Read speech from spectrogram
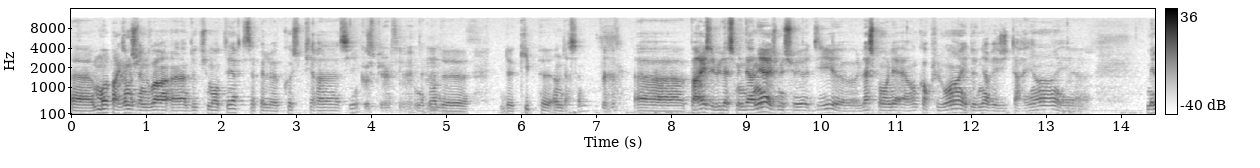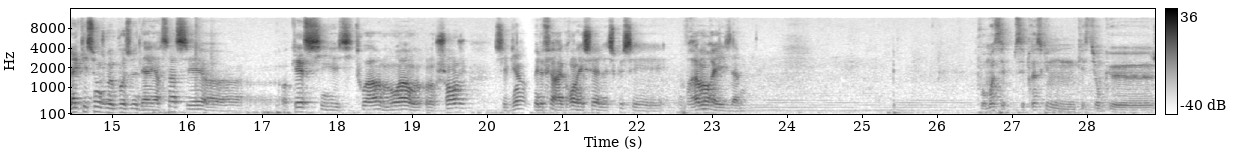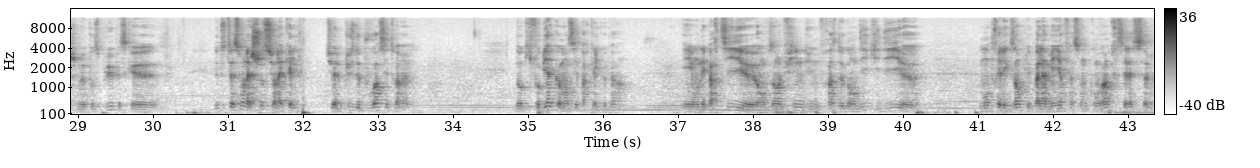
Euh, moi, par exemple, je viens de voir un, documentaire qui s'appelle Conspiracy. Conspiracy, D'accord, mm. de, de Kip Anderson. Uh-huh. pareil, je l'ai vu la semaine dernière et je me suis dit, là, je peux aller encore plus loin et devenir végétarien. Et, mais la question que je me pose derrière ça, c'est euh, ok, si, toi, moi, on, change, c'est bien, mais le faire à grande échelle, est-ce que c'est vraiment réalisable? Pour moi, c'est presque une question que je me pose plus parce que De toute façon, la chose sur laquelle tu as le plus de pouvoir, c'est toi-même. Donc il faut bien commencer par quelque part. Et on est parti euh, en faisant le film d'une phrase de Gandhi qui dit euh, Montrer l'exemple n'est pas la meilleure façon de convaincre, c'est la seule.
